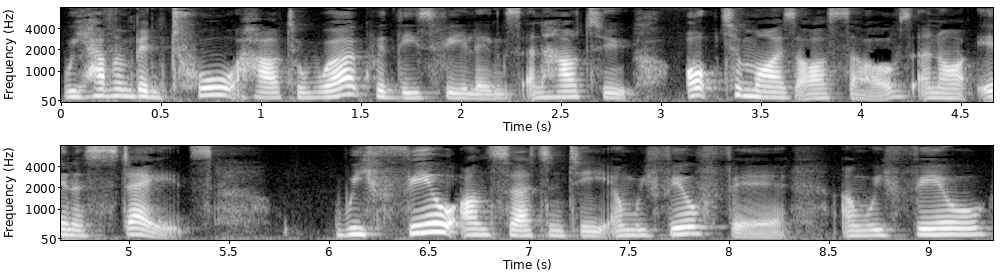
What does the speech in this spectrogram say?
we haven't been taught how to work with these feelings and how to optimize ourselves and our inner states, we feel uncertainty and we feel fear and we feel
